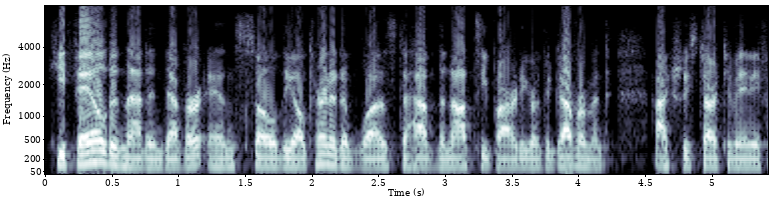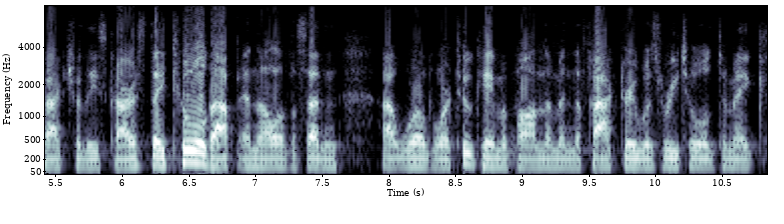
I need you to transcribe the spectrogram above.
He failed in that endeavor, and so the alternative was to have the Nazi Party or the government actually start to manufacture these cars. They tooled up, and all of a sudden, uh, World War II came upon them, and the factory was retooled to make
